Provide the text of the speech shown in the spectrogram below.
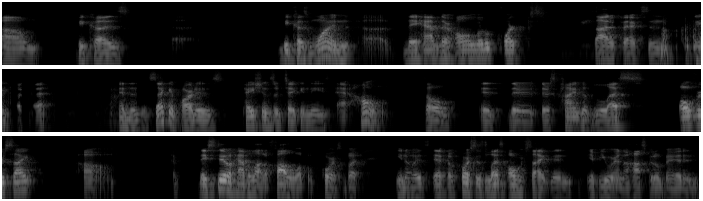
um, because uh, because one uh, they have their own little quirks side effects and things like that and then the second part is patients are taking these at home so it there there's kind of less oversight. Um, they still have a lot of follow up, of course, but you know, it's it, of course it's less oversight than if you were in a hospital bed and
